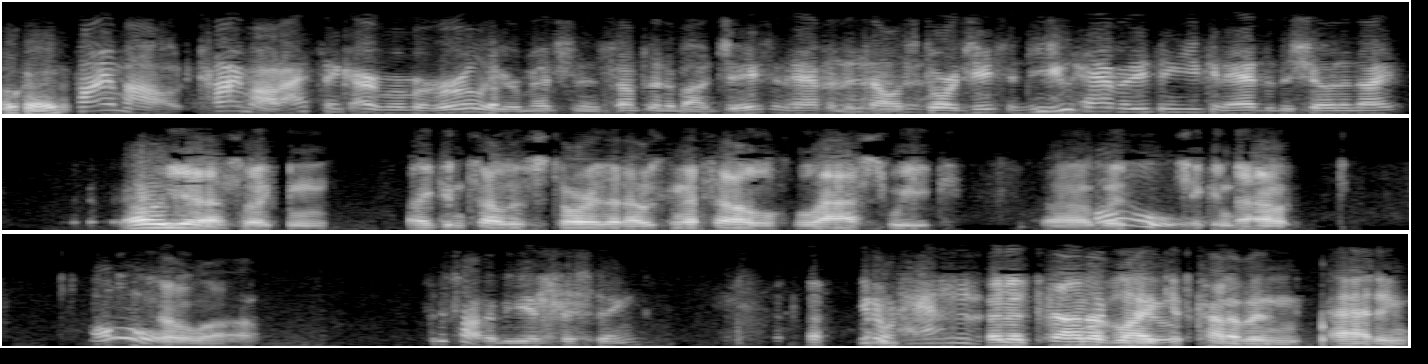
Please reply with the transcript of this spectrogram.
okay. Time out. Time out. I think I remember earlier mentioning something about Jason having to tell a story. Jason, do you have anything you can add to the show tonight? Oh, yes, I can. I can tell the story that I was going to tell last week, uh, but Oh. chickened out. Oh, So, uh, this ought to be interesting. You don't have to. and it's kind of like two. it's kind of been adding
